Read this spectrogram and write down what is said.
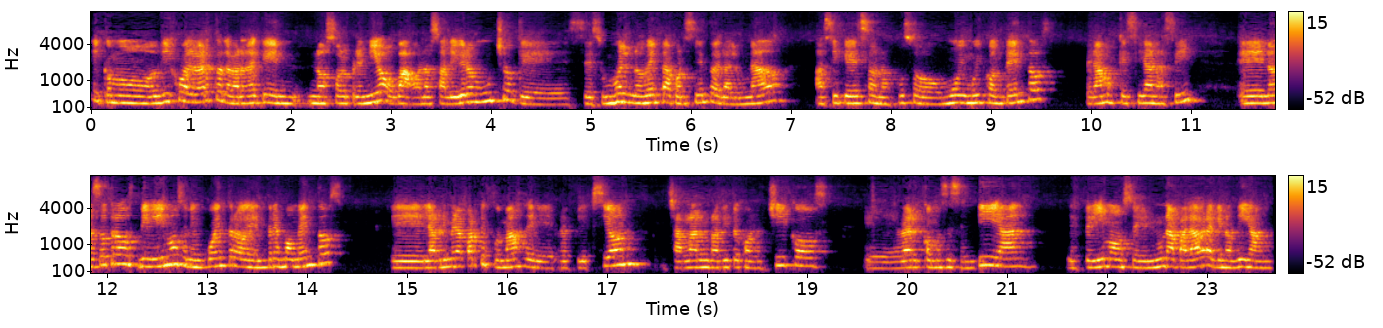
Y como dijo Alberto, la verdad que nos sorprendió, o nos alegró mucho que se sumó el 90% del alumnado, así que eso nos puso muy, muy contentos. Esperamos que sigan así. Eh, nosotros dividimos el encuentro en tres momentos. Eh, la primera parte fue más de reflexión, charlar un ratito con los chicos, eh, ver cómo se sentían. Les pedimos en una palabra que nos digan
